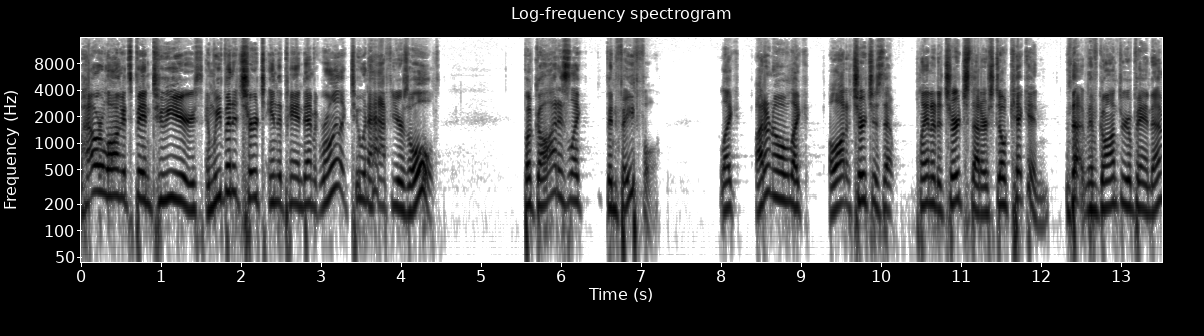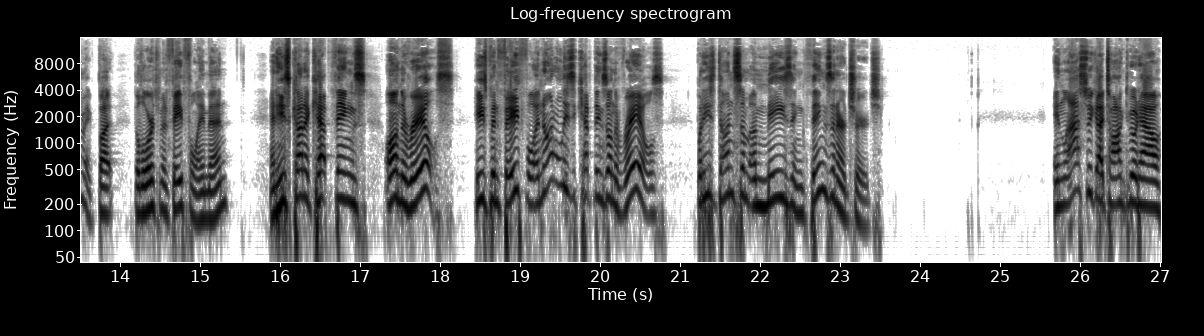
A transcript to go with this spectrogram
however long it's been, two years, and we've been at church in the pandemic. We're only like two and a half years old. But God has, like, been faithful. Like, I don't know, like, a lot of churches that planted a church that are still kicking, that have gone through a pandemic, but the Lord's been faithful. Amen? And He's kind of kept things on the rails. He's been faithful. And not only has He kept things on the rails, but He's done some amazing things in our church. And last week I talked about how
